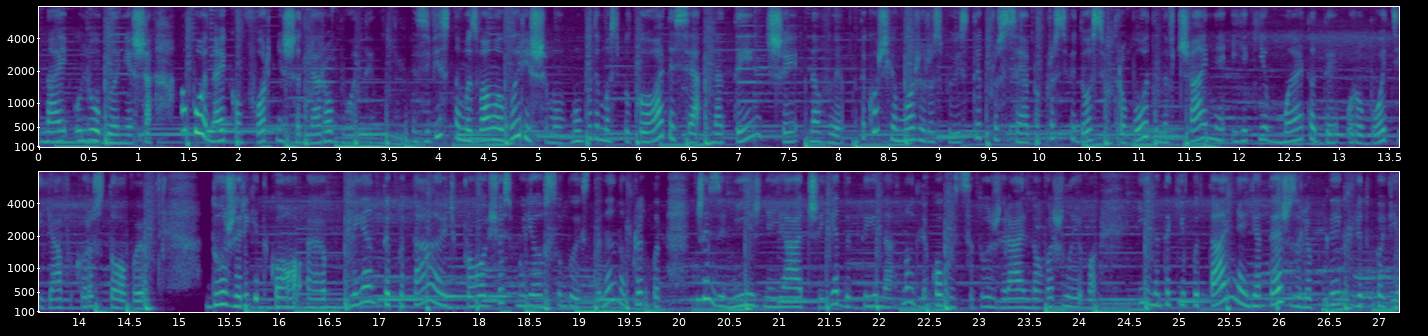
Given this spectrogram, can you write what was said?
найулюбленіша або найкомфортніша для роботи. Звісно, ми з вами вирішимо, ми будемо спілкуватися на ти чи на ви. Також я можу розповісти про себе, про свій досвід роботи, навчання і які методи у роботі я використовую. Дуже рідко е, клієнти питають про щось моє особисте. Ну, наприклад, чи заміжня я, чи є дитина. Ну для когось це дуже реально важливо. І на такі питання я теж залюбки відповім.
